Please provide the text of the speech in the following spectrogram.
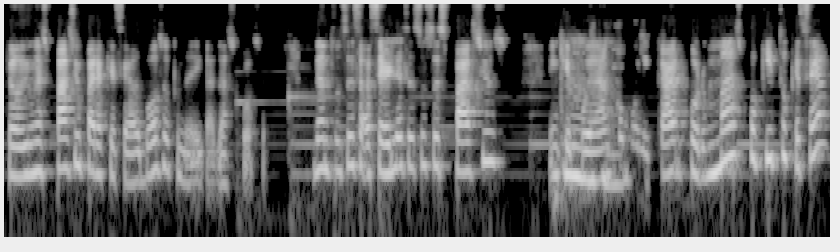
Te doy un espacio para que seas vos o que me digas las cosas. Entonces, hacerles esos espacios en que puedan comunicar, por más poquito que sea,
